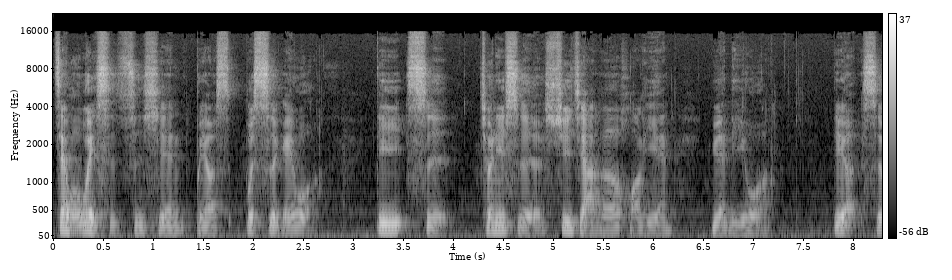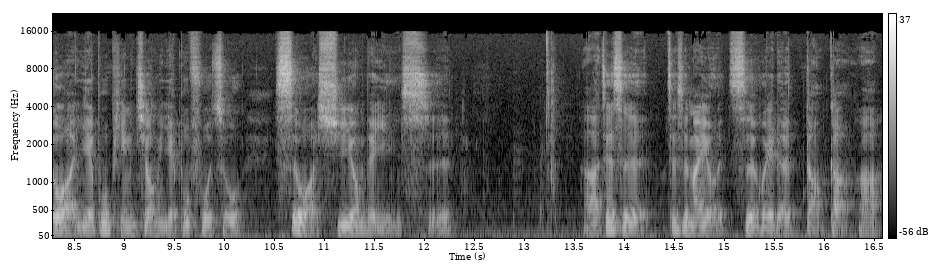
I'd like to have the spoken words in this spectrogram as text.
在我未死之先，不要不赐给我。第一是求你使虚假和谎言远离我；第二，使我也不贫穷也不富足，是我需用的饮食。啊，这是这是蛮有智慧的祷告啊。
